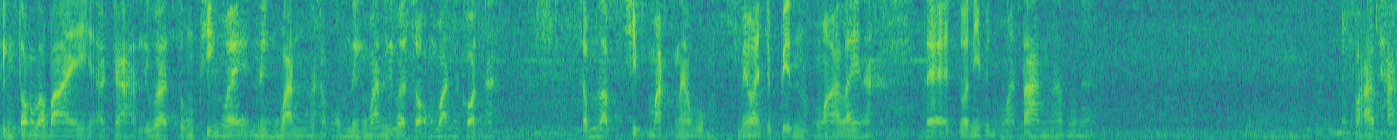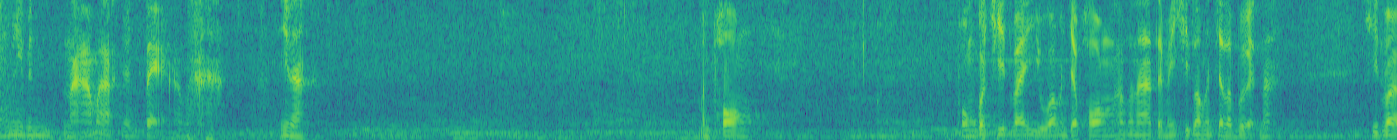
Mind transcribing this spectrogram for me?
ถึงต้องระบายอากาศหรือว่าต้องทิ้งไว้หนึ่งวันนะครับผมหนึ่งวันหรือว่าสองวันก่อนนะสำหรับชิปหมักนะครับผม ไม่ว่าจะเป็นหัวอะไรนะ แต่ตัวนี้เป็นหัวตาลนะครับนะ ฝาถังนี่เป็นหนามากยังแตกครับ นี่นะ มันพอง ผมก็คิดไว้อยู่ว่ามันจะพองครับนะ แต่ไม่คิดว่ามันจะระเบิดนะ คิดว่า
